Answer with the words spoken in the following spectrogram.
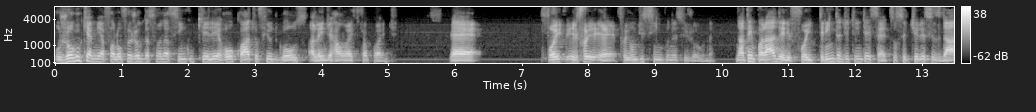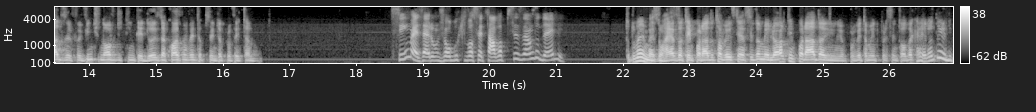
O jogo que a minha falou foi o jogo da semana 5, que ele errou quatro field goals, além de errar um extra point. É, foi, ele foi, é, foi um de cinco nesse jogo, né? Na temporada, ele foi 30 de 37. Se você tira esses dados, ele foi 29 de 32, dá quase 90% de aproveitamento. Sim, mas era um jogo que você tava precisando dele. Tudo bem, mas no resto da temporada talvez tenha sido a melhor temporada em aproveitamento percentual da carreira dele.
